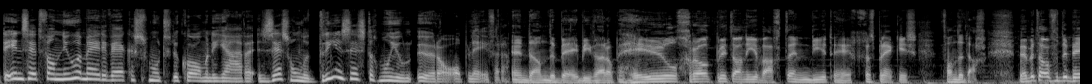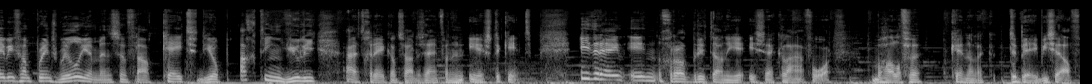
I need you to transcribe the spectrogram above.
De inzet van nieuwe medewerkers moet de komende jaren 663 miljoen euro opleveren. En dan de baby waarop heel Groot-Brittannië wacht... en die het gesprek is van de dag. We hebben het over de baby van Prins William en zijn vrouw Kate... die op 18 juli uitgerekend zouden zijn van hun eerste kind. Iedereen in Groot-Brittannië is er klaar voor. Behalve kennelijk de baby zelf.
